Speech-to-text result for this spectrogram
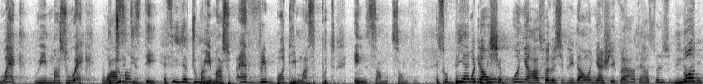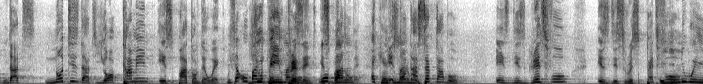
Work. We must work whilst it is day. ɛsɛ yɛ adwuma We must. Everybody must put in some something. Ɛsɛ obiara When de you biribi hyɛ mu when your house fellowship leader, when you are If you are not a house fellowship leader or Note anything. that notice that your coming is part of the work. We say, "Oh, ba You no ka being adwuma no, present is wo part ba of no, the. ɛka It's adwuma not no ho. acceptable. It's disgraceful. It's disrespectful. Ɛyɛ niwe,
